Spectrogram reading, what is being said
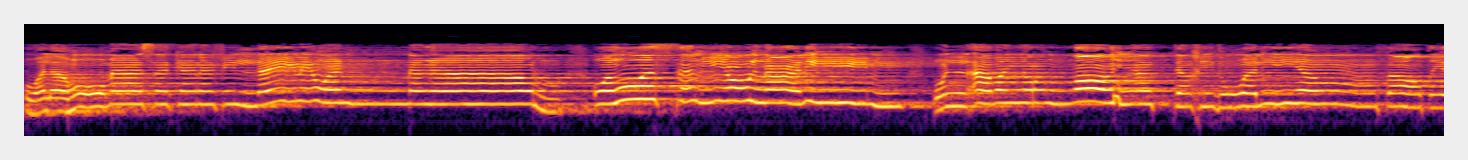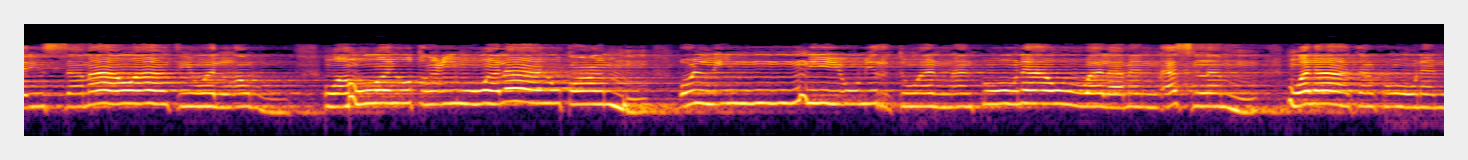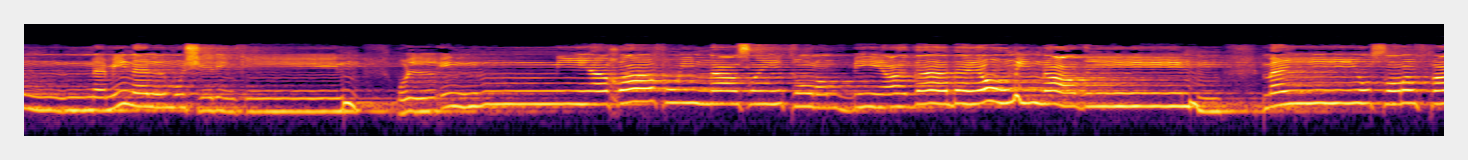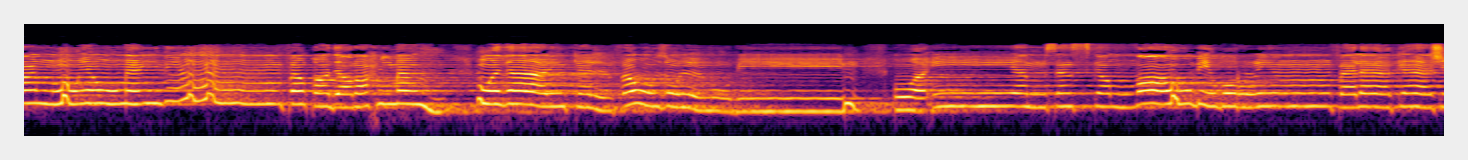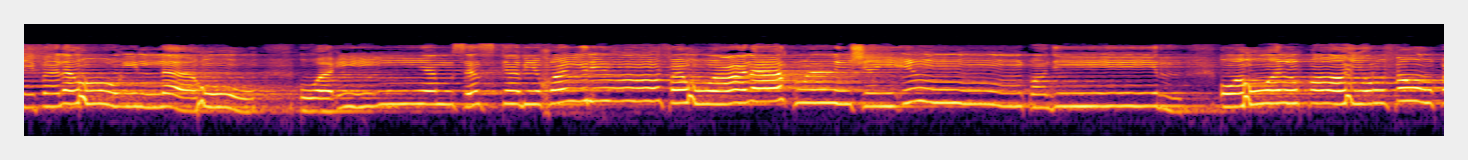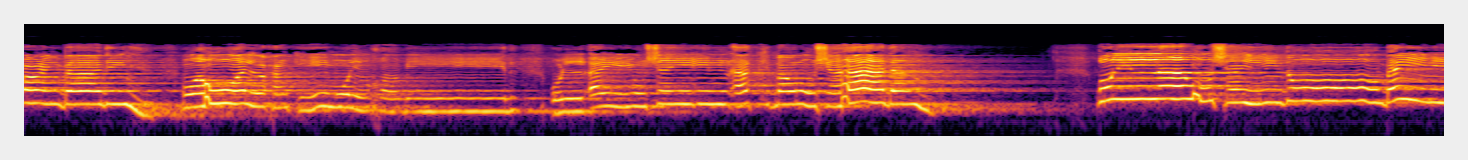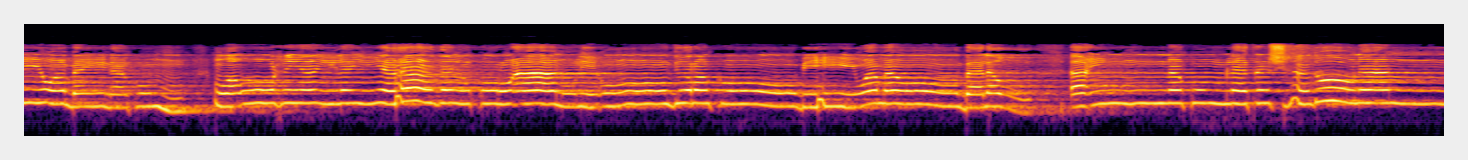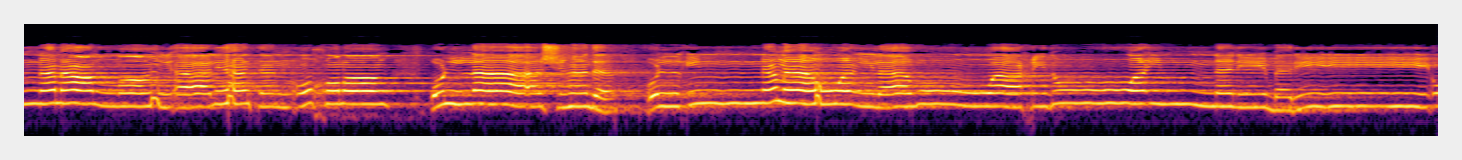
وله ما سكن في الليل والنهار وهو السميع العليم قل أغير الله أتخذ وليا فاطر السماوات والأرض وهو يطعم ولا يطعم قل إني أمرت أن أكون أول من أسلم ولا تكونن من المشركين. قل إني أخاف إن عصيت ربي عذاب يوم عظيم. من يصرف عنه يومئذ فقد رحمه وذلك الفوز المبين. وإن يمسسك الله بضر فلا كاشف له إلا هو وإن يمسسك بخير فهو على كل شيء قدير وهو القاهر فوق عباده وهو الحكيم الخبير. قل أي شيء أكبر شهادة قل الله شهيد بيني وبينكم وأوحي إلي هذا القرآن لأنذركم به ومن أَئِنَّكُمْ لَتَشْهَدُونَ أَنَّ مَعَ اللَّهِ آلِهَةً أُخْرَىٰ قُل لَّا أَشْهَدُ قُلْ إِنَّمَا هُوَ إِلَٰهٌ وَاحِدٌ وَإِنَّنِي بَرِيءٌ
